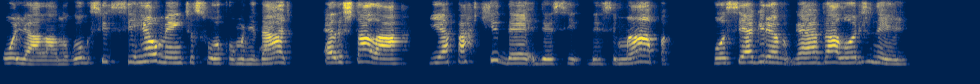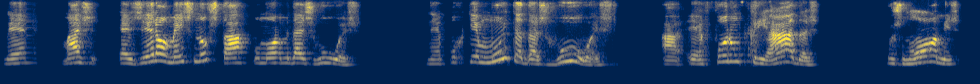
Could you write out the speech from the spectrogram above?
olhar lá no Google se, se realmente a sua comunidade ela está lá. E a partir de, desse, desse mapa, você agregar valores nele. Né? Mas é, geralmente não está o nome das ruas, né? porque muitas das ruas é, foram criadas, os nomes,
